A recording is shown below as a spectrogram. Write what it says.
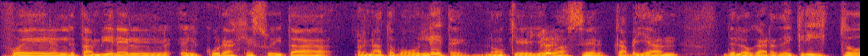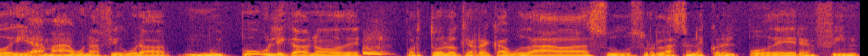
fue también el, cura jesuita Renato Paulete, ¿no? que llegó a ser capellán del Hogar de Cristo y además una figura muy pública, ¿no? De, por todo lo que recaudaba, sus relaciones con el poder, en fin.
